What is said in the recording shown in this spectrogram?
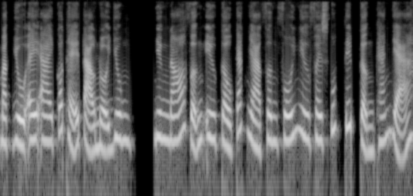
mặc dù AI có thể tạo nội dung, nhưng nó vẫn yêu cầu các nhà phân phối như Facebook tiếp cận khán giả.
